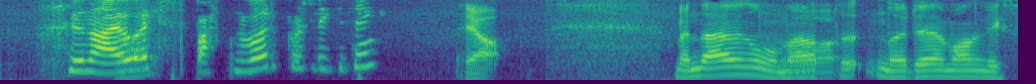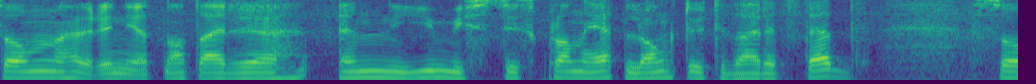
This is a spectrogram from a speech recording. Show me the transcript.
Hun er jo eksperten vår på slike ting. Ja. Men det er jo noe med at når man liksom hører i nyhetene at det er eh, en ny mystisk planet langt uti der et sted, så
